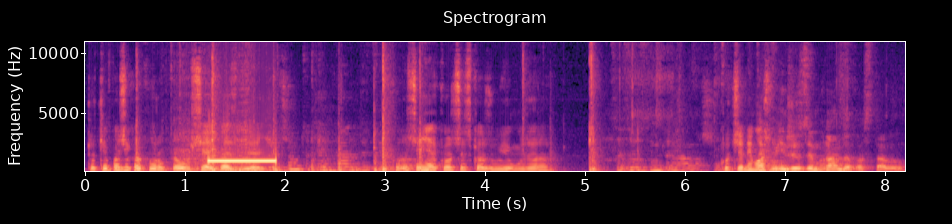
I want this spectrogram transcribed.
То ти бачиш, яка коробка, взагалі якась, блядь. Чому тут імгранди? Коротше, ні, коротше, скажу йому зараз. Це зовсім друга машина. Коротше, нема що. він же Земгранда поставив.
